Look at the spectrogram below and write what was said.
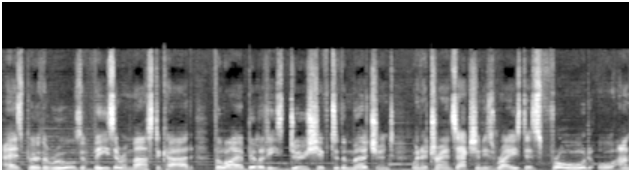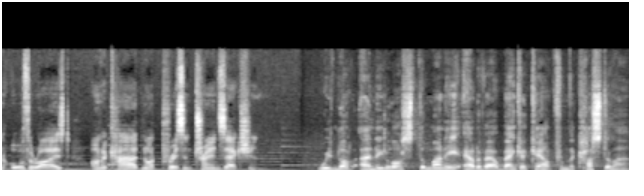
As per the rules of Visa and MasterCard, the liabilities do shift to the merchant when a transaction is raised as fraud or unauthorised on a card not present transaction we've not only lost the money out of our bank account from the customer,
